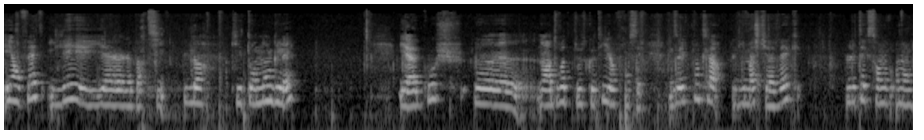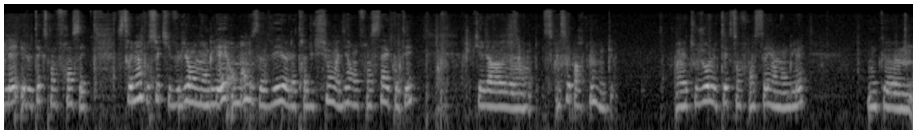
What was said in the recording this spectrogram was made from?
Et en fait il est il y a la partie là qui est en anglais et à gauche euh, non à droite de l'autre côté il est en français. Vous avez là l'image qui est avec le texte en, anglais et le texte en français. C'est très bien pour ceux qui veulent lire en anglais. Au moins vous avez euh, la traduction on va dire en français à côté qui est là c'est comme ça partout donc on a toujours le texte en français et en anglais. Donc euh,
